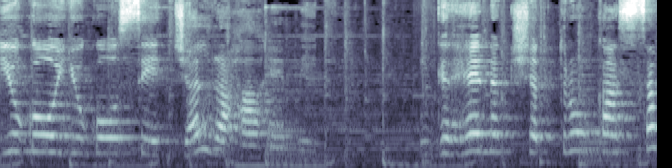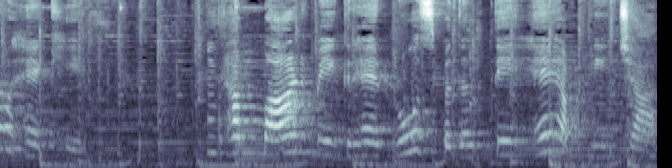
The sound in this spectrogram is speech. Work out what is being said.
युगों युगों से चल रहा है मेल ग्रह नक्षत्रों का सब है खेल। ब्रह्मांड में ग्रह रोज बदलते हैं अपनी चाल।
